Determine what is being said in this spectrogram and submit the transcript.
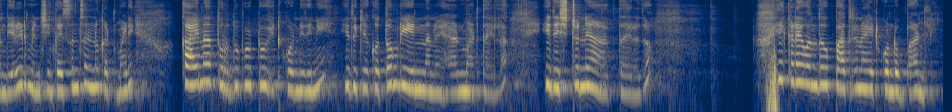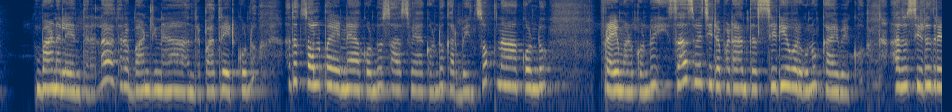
ಒಂದು ಎರಡು ಮೆಣಸಿನ್ಕಾಯಿ ಸಣ್ಣ ಸಣ್ಣ ಕಟ್ ಮಾಡಿ ಕಾಯಿನ ತುರಿದುಬಿಟ್ಟು ಇಟ್ಕೊಂಡಿದ್ದೀನಿ. ಇದಕ್ಕೆ ಕೊತ್ತಂಬರಿ ಏನು ನಾನು ಆ್ಯಡ್ ಮಾಡ್ತಾಯಿಲ್ಲ ಇದಿಷ್ಟನ್ನೇ ಆಗ್ತಾ ಇರೋದು. ಈ ಕಡೆ ಒಂದು ಪಾತ್ರೆನ ಇಟ್ಕೊಂಡು ಬಾಣಲಿ. ಬಾಣಲೆ ಅಂತಾರಲ್ಲ, ಆ ಥರ ಬಾಣಲಿನ ಅಂದರೆ ಪಾತ್ರೆ ಇಟ್ಕೊಂಡು ಅದಕ್ಕೆ ಸ್ವಲ್ಪ ಎಣ್ಣೆ ಹಾಕ್ಕೊಂಡು ಸಾಸಿವೆ ಹಾಕ್ಕೊಂಡು ಕರ್ಬೇವಿನ ಸೊಪ್ಪನ್ನ ಹಾಕ್ಕೊಂಡು ಫ್ರೈ ಮಾಡಿಕೊಂಡು ಈ ಸಾಸಿವೆ ಚಿಟಪಟ ಅಂತ ಸಿಡಿಯೋವರೆಗೂ ಕಾಯಬೇಕು. ಅದು ಸಿಡಿದ್ರೇ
